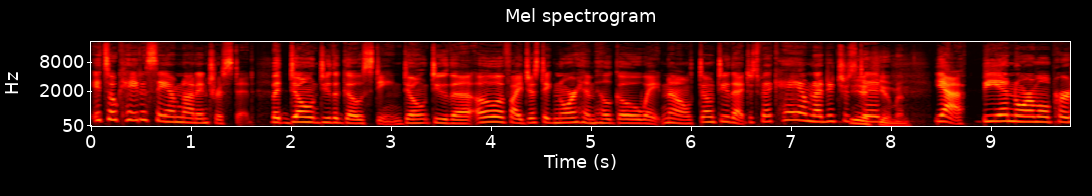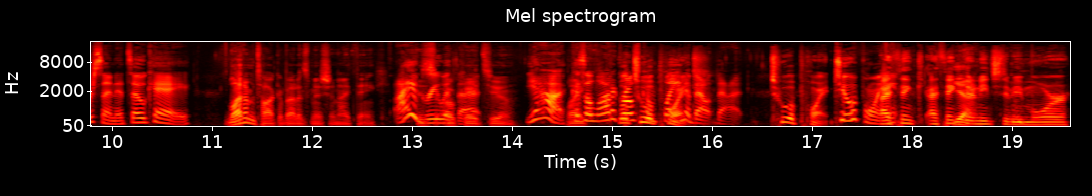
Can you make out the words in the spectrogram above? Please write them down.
it's okay to say I'm not interested. But don't do the ghosting. Don't do the oh if I just ignore him he'll go away. No, don't do that. Just be like, "Hey, I'm not interested." Be a human. Yeah, be a normal person. It's okay. Let him talk about his mission. I think. I agree with okay that. too. Yeah, because Like- a lot of girls to a complain about that. To a point. To a point. I think I think Yeah. there needs to be more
